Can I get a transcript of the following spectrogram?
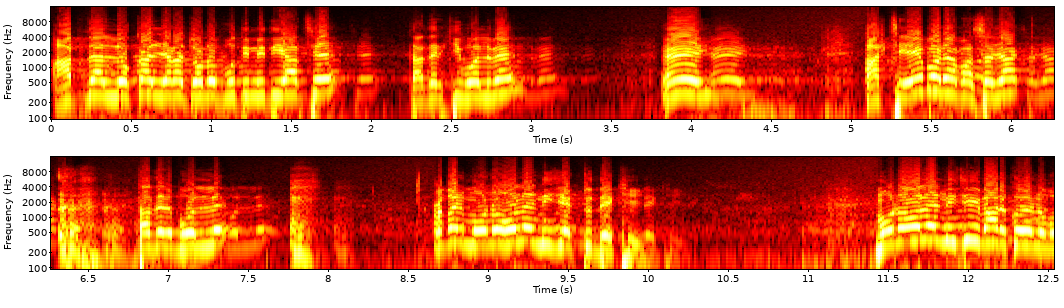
আপনার লোকাল যারা জনপ্রতিনিধি আছে, তাদের কি বলবেন? এই আচ্ছা এবারে বাসা যাক। তাদের বললে আমার মনে হলে নিজে একটু দেখি। মনে হলে নিজেই বার করে নেব,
